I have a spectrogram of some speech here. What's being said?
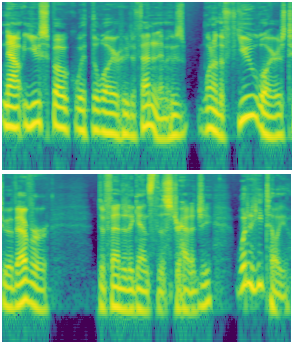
Now, you spoke with the lawyer who defended him, who's one of the few lawyers to have ever defended against this strategy. What did he tell you?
